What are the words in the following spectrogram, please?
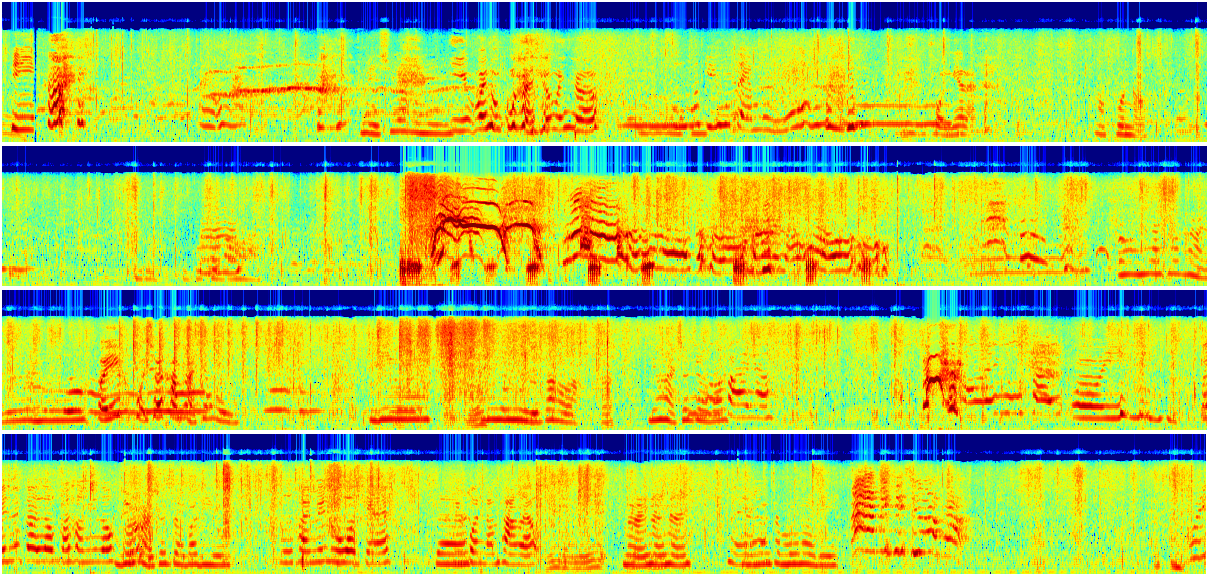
พี่ ไม่เชื่อมันยิบไม่รู้กูหาเชื่อไม่เจอ เมื่อกี้กูแต่หมู คนเนี่ยแหละเอาคนเหรอ เฮ้ยคุยช่วยคำหาเชือกหน่อยดิวดิวยังอยู่หรือเปล่าอะดิวหาเชือกเจอปะใครอะโอ้ยมือใครโอ้ยไปด้วยกันเราไปทางนี้เราดิวหาเชือกเจอปะดิวมือใครไม่รู้อะแกแกมีคนนำทางแล้วไหนไหนไหนไหน ไหนมันจับมือหน่อยดี อะไม่ใช่เชือกอะ โอ้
